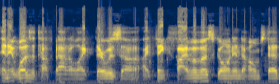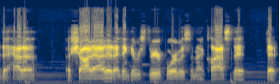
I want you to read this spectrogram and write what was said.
and it was a tough battle. Like there was, uh, I think, five of us going into Homestead that had a a shot at it. I think there was three or four of us in that class that that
